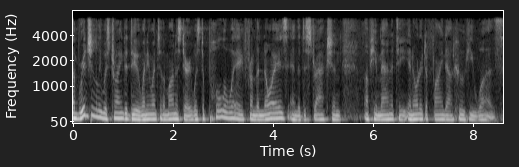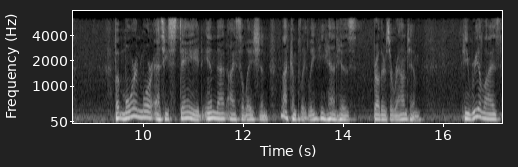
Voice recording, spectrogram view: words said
originally was trying to do when he went to the monastery was to pull away from the noise and the distraction of humanity in order to find out who he was. But more and more, as he stayed in that isolation, not completely, he had his brothers around him, he realized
